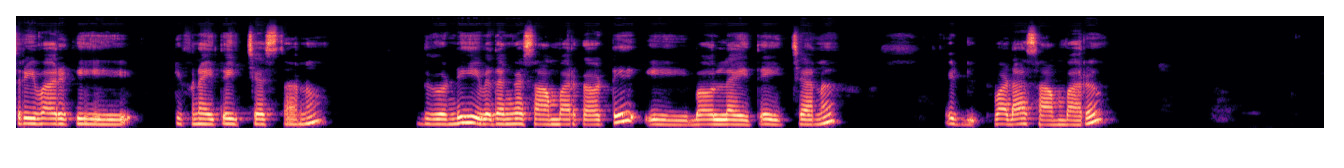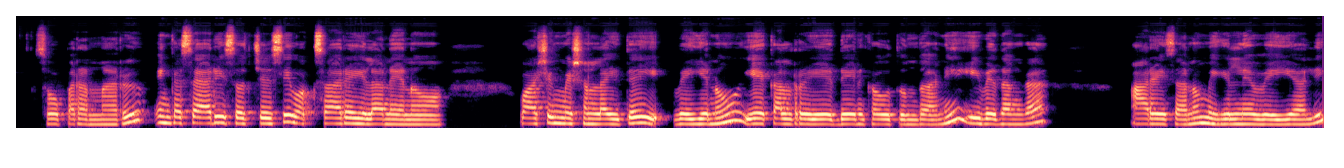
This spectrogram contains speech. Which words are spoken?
శ్రీవారికి టిఫిన్ అయితే ఇచ్చేస్తాను. ఇదిగోండి ఈ విధంగా సాంబార్ కాబట్టి ఈ బౌల్లో అయితే ఇచ్చాను. ఇడ్లీ వడ సాంబారు. సూపర్ అన్నారు. ఇంకా శారీస్ వచ్చేసి ఒకసారి ఇలా నేను వాషింగ్ మిషన్లో అయితే వెయ్యను ఏ కలర్ ఏ దేనికి అవుతుందో అని ఈ విధంగా ఆరేసాను. మిగిలినవి వేయాలి.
